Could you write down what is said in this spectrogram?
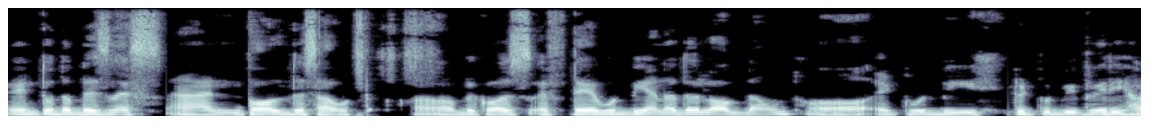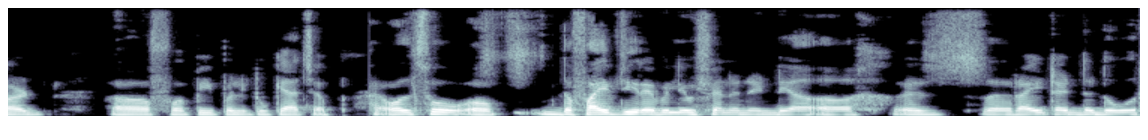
into the business and solve this out. Uh, because if there would be another lockdown, uh, it would be it would be very hard uh, for people to catch up. Also, uh, the 5G revolution in India uh, is uh, right at the door.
